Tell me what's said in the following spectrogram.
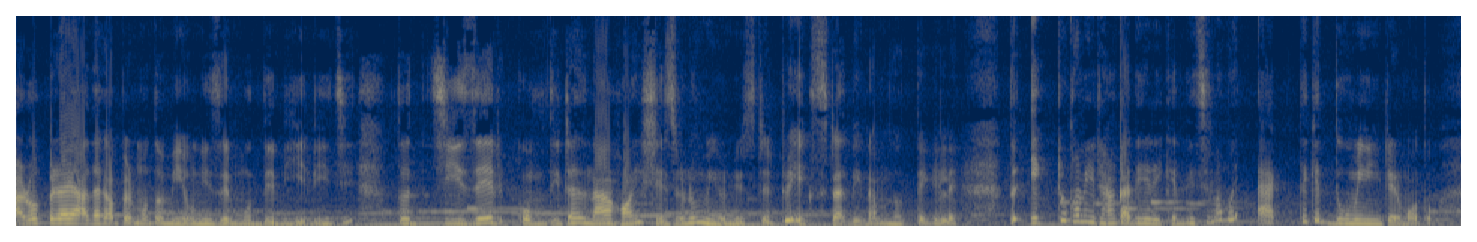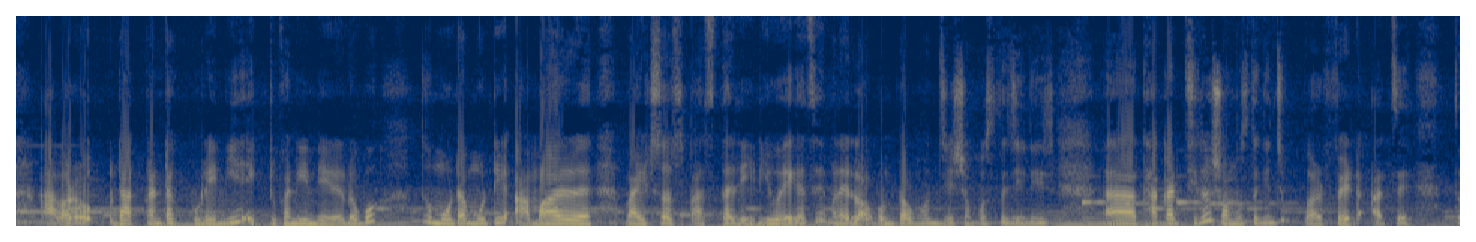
আরও প্রায় আধা কাপের মতো মিওনিসের মধ্যে দিয়ে দিয়েছি। তো চিজের কমতিটা না হয়, সেজন্য মিওনিসটা একটু এক্সট্রা দিলাম ধরতে গেলে। তো একটুখানি ঢাকা দিয়ে রেখে দিয়েছিলাম, ওই এক থেকে দু মিনিটের মতো। আবারও ঢাক্কানটা খুলে নিয়ে একটুখানি নেড়ে নেব। তো মোটামুটি আমার হোয়াইট সস পাস্তা রেডি হয়ে গেছে মানে লবণ টবণ যে সমস্ত জিনিস থাকার ছিল, সমস্ত কিছু পারফেক্ট আছে। তো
